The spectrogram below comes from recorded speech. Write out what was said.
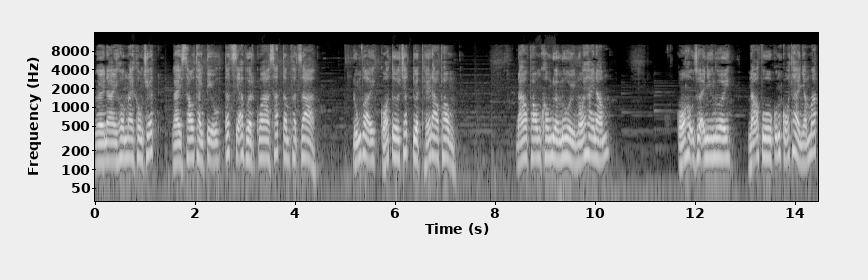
Người này hôm nay không chết, ngày sau thành tựu tất sẽ vượt qua sát tâm Phật gia. Đúng vậy, có tư chất tuyệt thế đao phong. Đao phong không đường nuôi, nói hay lắm. Có hậu duệ như ngươi, não phu cũng có thể nhắm mắt.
